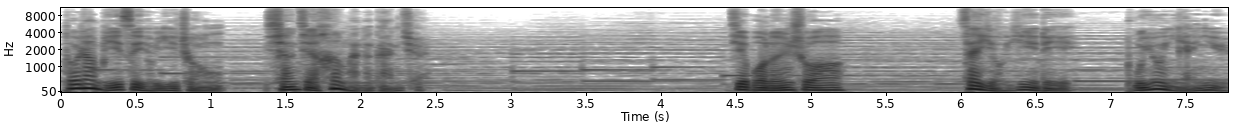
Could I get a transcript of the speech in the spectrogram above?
都让彼此有一种相见恨晚的感觉。纪伯伦说：“在友谊里，不用言语，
